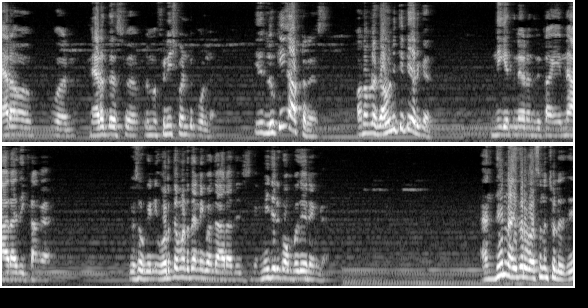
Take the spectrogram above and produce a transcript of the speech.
நேரம் நேரத்தை நம்ம ஃபினிஷ் பண்ணிட்டு போகல. இது லுக்கிங் ஆஃப்டர் அஸ் அவர் நம்மள கவனிச்சுட்டே இருக்காரு. இன்னைக்கு எத்தனை பேர் இருந்திருக்காங்க என்ன ஆராதிக்காங்க? ஓகே நீ ஒருத்த மட்டும் தான் இன்னைக்கு வந்து ஆராதிச்சிருக்க. மீதி இருக்க ஒன்பது பேர் எங்க? அண்ட் தென் அதுக்கு ஒரு வசனம் சொல்லுது.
